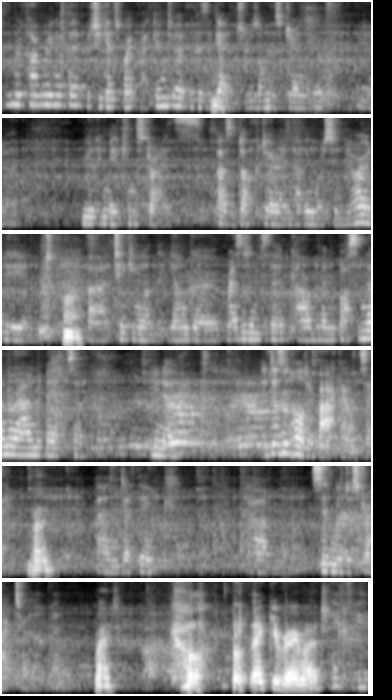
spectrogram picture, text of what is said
recovering a bit, but she gets right back into it because, again, she was on this journey of, you know, really making strides as a doctor and having more seniority and uh, taking on the younger residents that had come and bossing them around a bit. So, you know, it doesn't hold her back, I would say. Right. And I think um, Sydney distracts her a little bit. Right. Cool. Thank you very much. Thank you.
